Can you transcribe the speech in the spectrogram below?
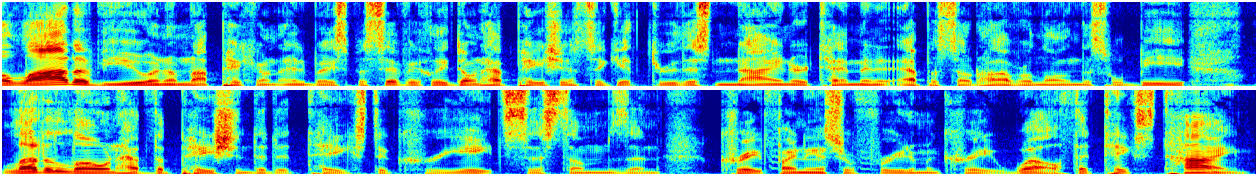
a lot of you, and I'm not picking on anybody specifically, don't have patience to get through this nine or 10 minute episode, however long this will be, let alone have the patience that it takes to create systems and create financial freedom and create wealth. It takes time.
